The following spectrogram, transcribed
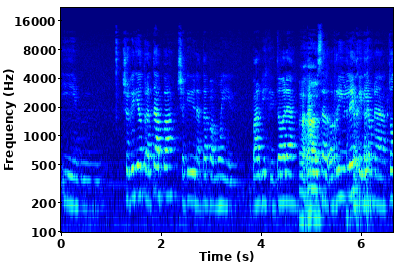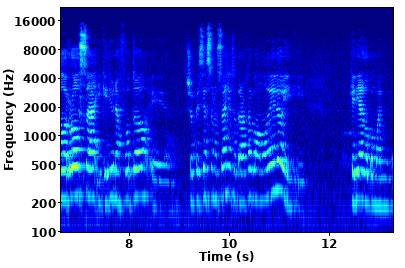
Y mm, yo quería otra tapa, yo quería una tapa muy Barbie escritora, una cosa horrible, quería una todo rosa y quería una foto. eh, yo empecé hace unos años a trabajar como modelo y, y quería algo como en-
